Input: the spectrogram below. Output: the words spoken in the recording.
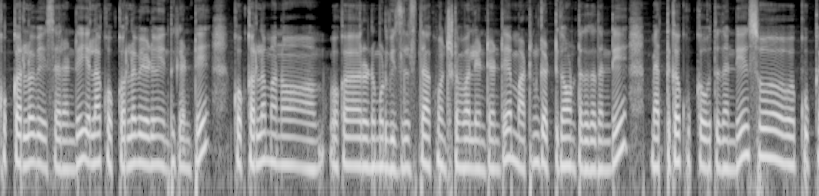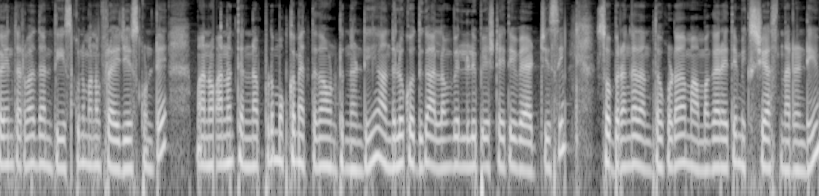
కుక్కర్లో వేశారండి. ఇలా కుక్కర్లో వేయడం ఎందుకంటే కుక్కర్లో మనం ఒక రెండు మూడు విజిల్స్ దాకా ఉంచడం వల్ల ఏంటంటే మటన్ గట్టిగా ఉంటుంది కదండి. మెత్తగా కుక్ అవుతుందండి. సో కుక్ అయిన తర్వాత దాన్ని తీసుకుని మనం ఫ్రై చేసుకుంటే మనం మనం తిన్నప్పుడు ముక్క మెత్తగా ఉంటుందండి. అందులో కొద్దిగా అల్లం వెల్లుల్లి పేస్ట్ అయితే యాడ్ చేసి శుభ్రంగా అదంతా కూడా మా అమ్మగారు అయితే మిక్స్ చేస్తున్నారండి.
